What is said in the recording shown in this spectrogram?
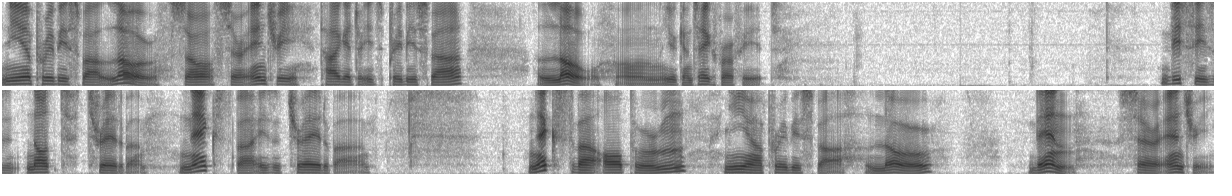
near previous bar low so sell entry target is previous bar low. Um, you can take profit. This is not trade bar. Next bar is trade bar. Next bar open near previous bar low then sell entry.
